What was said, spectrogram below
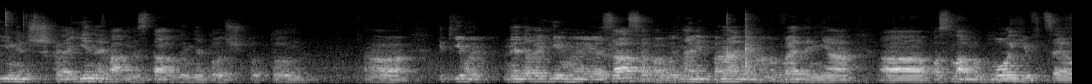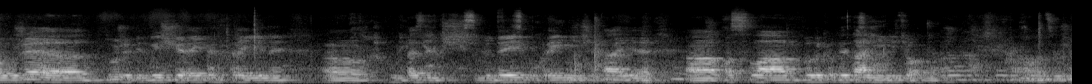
імідж країни, гарне ставлення тощо. Тобто такими недорогими засобами, навіть банальне ведення а, послами блогів, це вже дуже підвищує рейтинг країни. Е, Безліч людей в Україні читає посла Великобританії Літьовника. Але це вже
